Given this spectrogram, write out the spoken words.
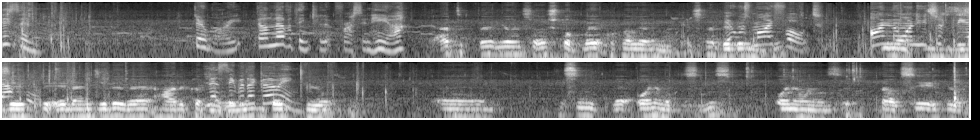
Listen. Don't worry, they'll never think to look for us in here. Artık da yavaş yavaş topla toparlayalım arkadaşlar. It was my fault. I'm the one who took the apple. zevkli, eğlenceli ve harika bir Let's see where they're going. bekliyor. Ee, kesinlikle oynamadıysanız oynamanızı tavsiye ediyorum.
